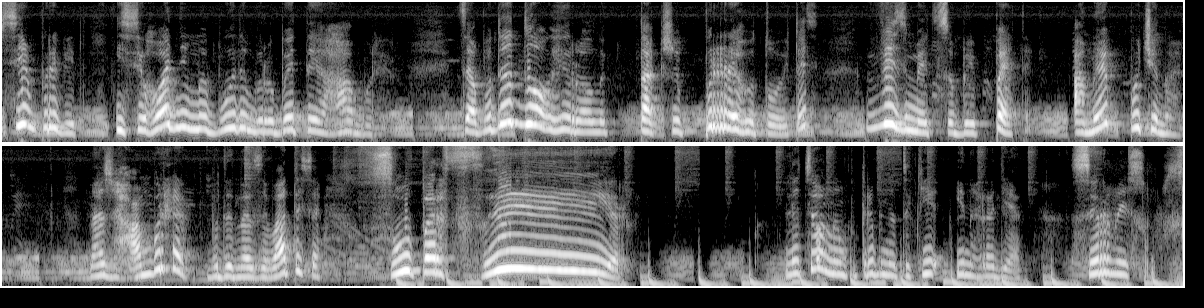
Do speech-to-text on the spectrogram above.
Всім привіт! І сьогодні ми будемо робити гамбургер. Це буде довгий ролик, так що приготуйтесь, візьміть собі пити. А ми починаємо. Наш гамбургер буде називатися Суперсир. Для цього нам потрібні такі інгредієнти: сирний соус.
